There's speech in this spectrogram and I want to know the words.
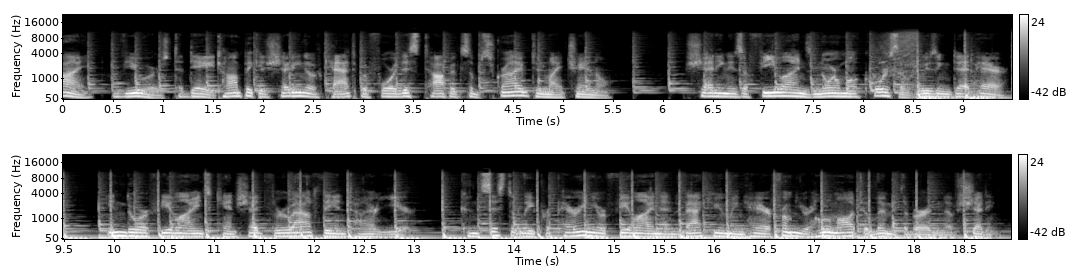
Hi, viewers today topic is shedding of cat before this topic subscribe to my channel. Shedding is a feline's normal course of losing dead hair. Indoor felines can shed throughout the entire year. Consistently preparing your feline and vacuuming hair from your home ought to limit the burden of shedding.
